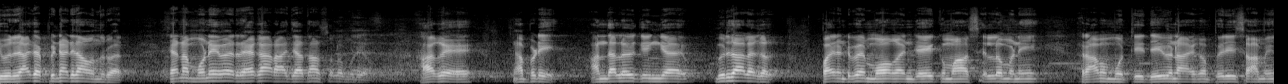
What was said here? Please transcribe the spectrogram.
இவர் ராஜா பின்னாடி தான் வந்துடுவார் ஏன்னா முனைவர் ரேகா ராஜா தான் சொல்ல முடியும். ஆகவே அப்படி அந்த அளவுக்கு இங்கே விருதாளர்கள். பதினெட்டு பேர் மோகன் ஜெயக்குமார் செல்லுமணி ராமமூர்த்தி தெய்வநாயகம் பெரியசாமி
